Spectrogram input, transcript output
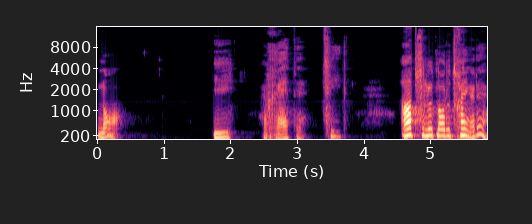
når i rette tid. Absolut, når du trænger det.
